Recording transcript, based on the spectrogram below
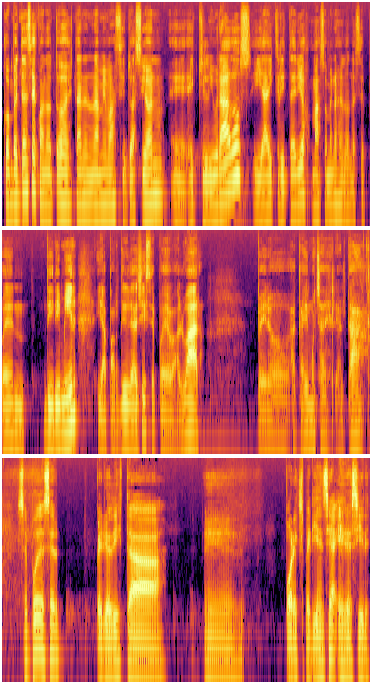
competencia es cuando todos están en una misma situación, eh, equilibrados y hay criterios más o menos en donde se pueden dirimir y a partir de allí se puede evaluar. Pero acá hay mucha deslealtad. ¿Se puede ser periodista eh, por experiencia? Es decir,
